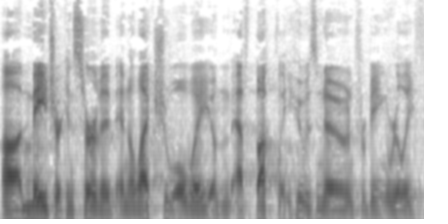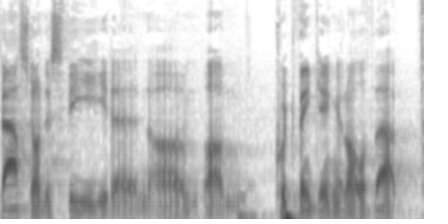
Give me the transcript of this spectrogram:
uh, major conservative intellectual William F. Buckley, who was known for being really fast on his feet and um, um, quick thinking and all of that.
